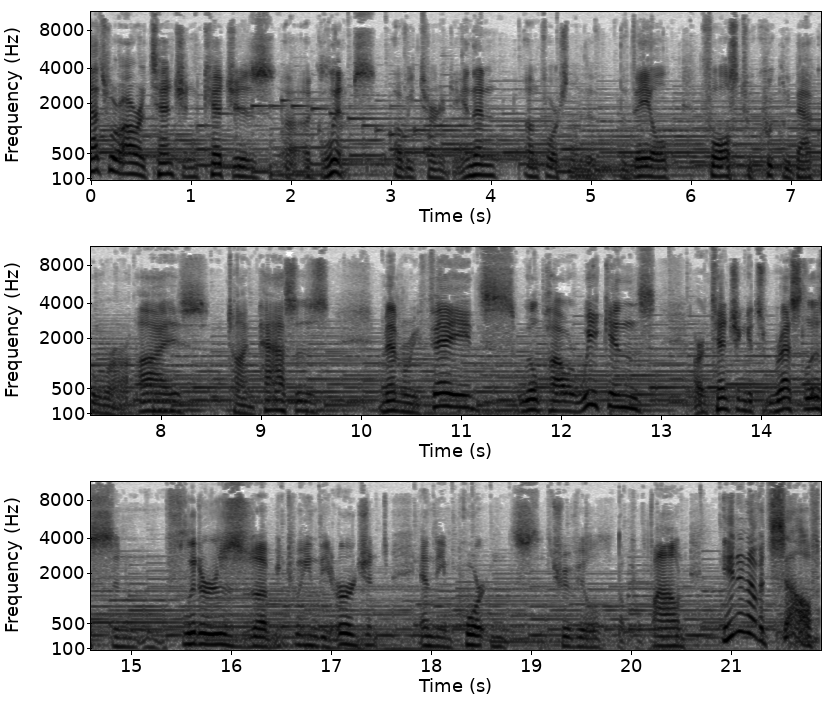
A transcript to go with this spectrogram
That's where our attention catches a, glimpse of eternity. And then, unfortunately, the, the veil falls too quickly back over our eyes. Time passes, memory fades, willpower weakens, our attention gets restless and flitters uh, between the urgent and the important, the trivial, the profound. In and of itself,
